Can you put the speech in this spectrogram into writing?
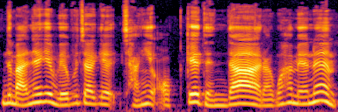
근데 만약에 외부 자기장이 없게 된다라고 하면은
